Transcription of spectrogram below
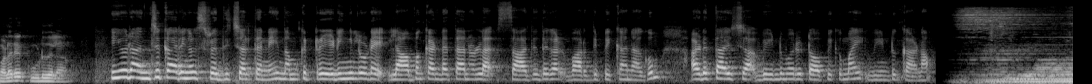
വളരെ കൂടുതലാണ്. ഈ ഒരു അഞ്ച് കാര്യങ്ങൾ ശ്രദ്ധിച്ചാൽ തന്നെ നമുക്ക് ട്രേഡിങ്ങിലൂടെ ലാഭം കണ്ടെത്താനുള്ള സാധ്യതകൾ വർദ്ധിപ്പിക്കാനാകും. അടുത്ത ആഴ്ച വീണ്ടും ഒരു ടോപ്പിക്കുമായി വീണ്ടും കാണാം. Oh.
